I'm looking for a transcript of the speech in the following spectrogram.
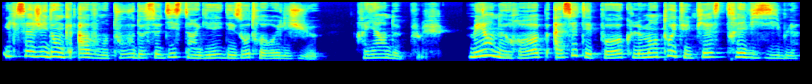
il s'agit donc avant tout de se distinguer des autres religieux, rien de plus. Mais en Europe, à cette époque, le manteau est une pièce très visible,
